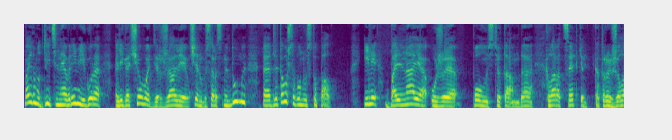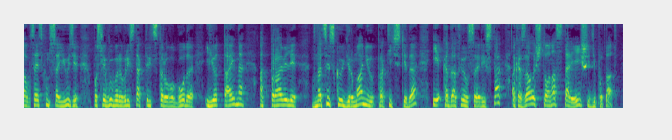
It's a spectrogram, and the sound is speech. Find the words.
Поэтому длительное время Егора Лигачева держали членом Государственной Думы э, для того, чтобы он выступал. Или больная уже полностью там, да, Клара Цеткин, которая жила в Советском Союзе после выборов в Рейстаг 1932 года, ее тайно отправили в нацистскую Германию практически, да, и когда открылся Рейстаг, оказалось, что она старейший депутат –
